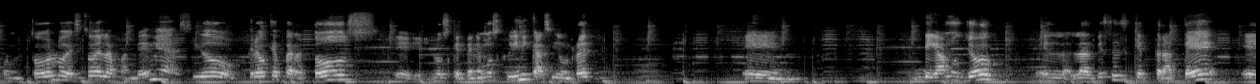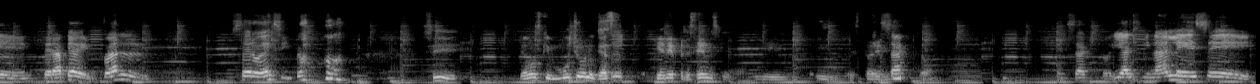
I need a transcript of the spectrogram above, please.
con, todo lo esto de la pandemia, ha sido, creo que para todos eh, los que tenemos clínica ha sido un reto. Eh, digamos, yo las veces que traté eh, terapia virtual, cero éxito. Sí, digamos que mucho de lo que hace tiene presencia y, estar Exacto. Exacto. Y al final es eh,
